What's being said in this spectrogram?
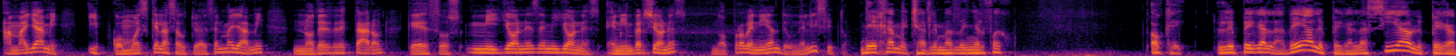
A Miami. ¿Y cómo es que las autoridades en Miami no detectaron que esos millones de millones en inversiones no provenían de un ilícito? Déjame echarle más leña al fuego. Ok, le pega la DEA, le pega la CIA o le pega,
